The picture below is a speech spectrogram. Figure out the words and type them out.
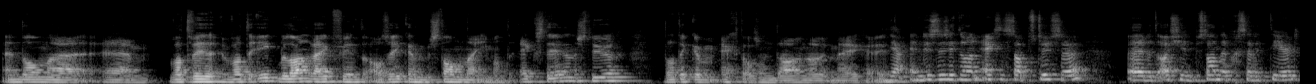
En dan uh, um, wat, we, wat ik belangrijk vind als ik een bestand naar iemand extern stuur, dat ik hem echt als een download meegeef. Ja, en dus er zit nog een extra stap tussen. Eh, dat als je het bestand hebt geselecteerd,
